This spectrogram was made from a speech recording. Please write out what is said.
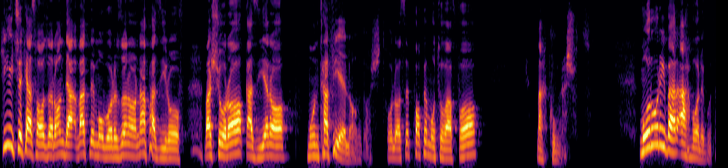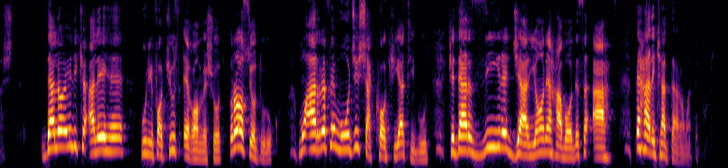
هیچ یک از حاضران دعوت به مبارزه را نپذیرفت و شورا قضیه را منتفی اعلام داشت. خلاصه پاپ متوفا محکوم نشد. مروری بر احوال گذشته. دلایلی که علیه بونیفاکیوس اقامه شد راست یا دروغ؟ معرف موج شکاکیتی بود که در زیر جریان حوادث عهد به حرکت درآمده بود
